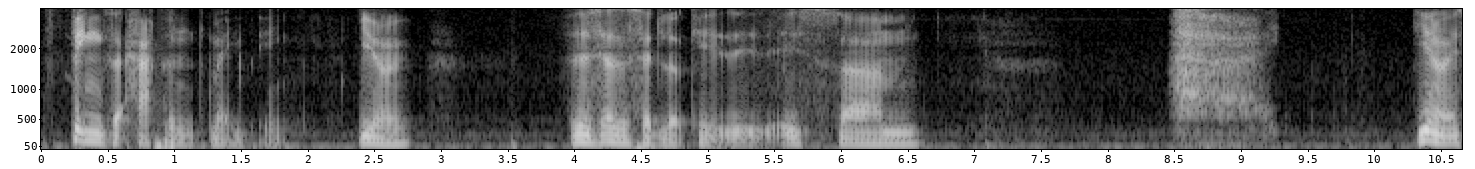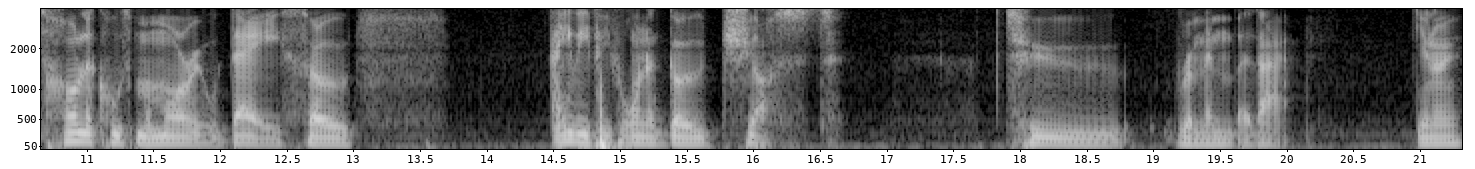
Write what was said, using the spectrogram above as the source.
things that happened, maybe. You know, as, as I said, look, it, it's, um, you know, it's Holocaust Memorial Day, so maybe people want to go just to remember that, you know,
